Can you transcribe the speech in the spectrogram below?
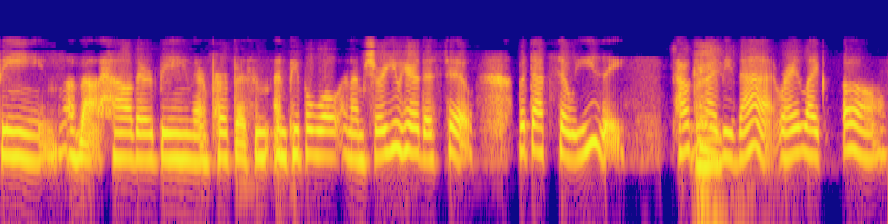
theme about how they're being their purpose. And, and people will, and I'm sure you hear this too, but that's so easy. How can right. I be that? Right? Like, oh,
